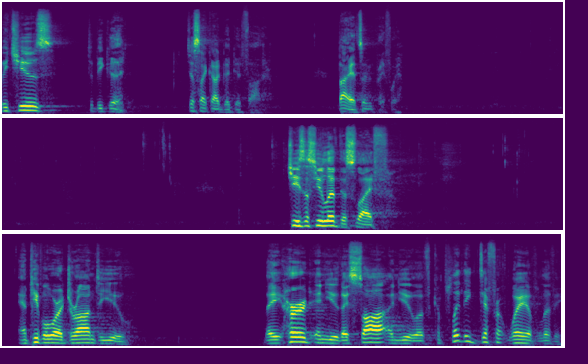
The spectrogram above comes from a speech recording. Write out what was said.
We choose to be good, just like our good, good Father. Bow your let me pray for you. Jesus, you lived this life and people were drawn to you. They heard in you, they saw in you a completely different way of living.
